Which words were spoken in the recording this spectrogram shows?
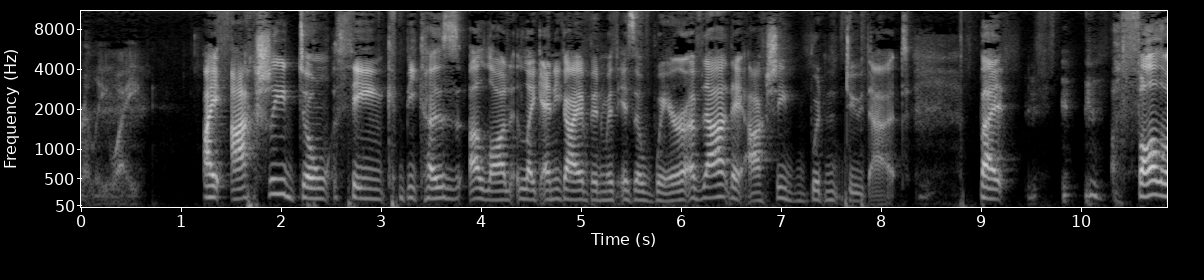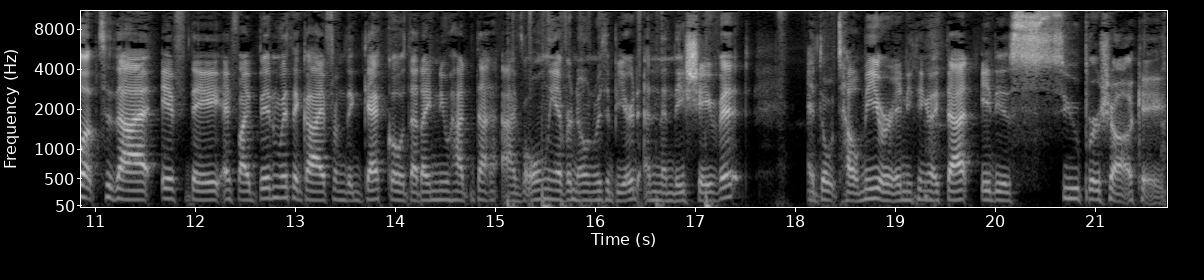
really white? I actually don't think because a lot like any guy I've been with is aware of that, they actually wouldn't do that. But follow up to that if they if I've been with a guy from the get-go that I knew had that I've only ever known with a beard and then they shave it, and don't tell me or anything like that, it is super shocking.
